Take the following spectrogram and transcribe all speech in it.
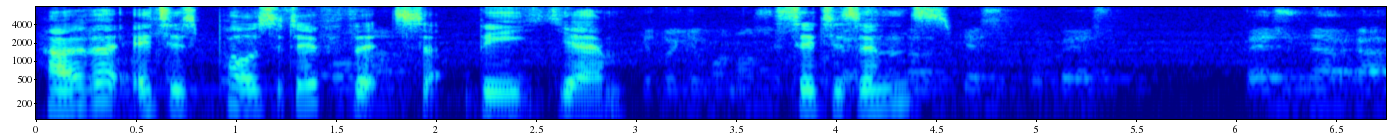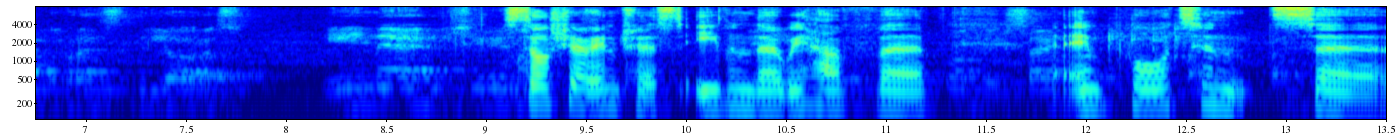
However, it is positive that the um, citizens still show interest, even though we have uh, important uh,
